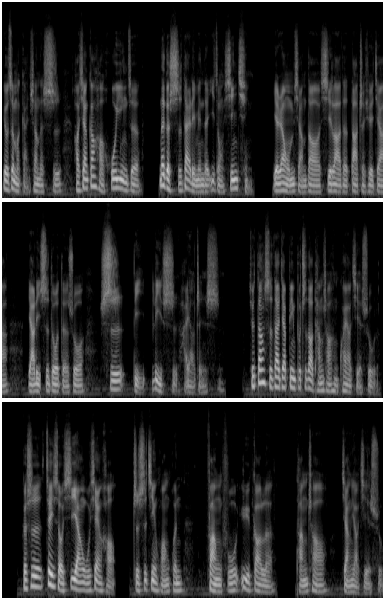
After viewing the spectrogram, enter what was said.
又这么感伤的诗？好像刚好呼应着那个时代里面的一种心情，也让我们想到希腊的大哲学家亚里士多德说：“诗比历史还要真实。”就当时大家并不知道唐朝很快要结束了，可是这首《夕阳无限好》。只是近黄昏，仿佛预告了唐朝将要结束。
